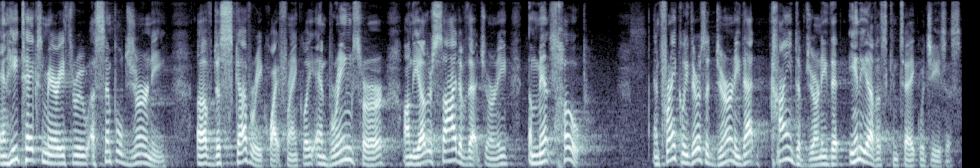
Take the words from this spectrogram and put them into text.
And he takes Mary through a simple journey of discovery, quite frankly, and brings her on the other side of that journey immense hope. And frankly, there's a journey, that kind of journey, that any of us can take with Jesus.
